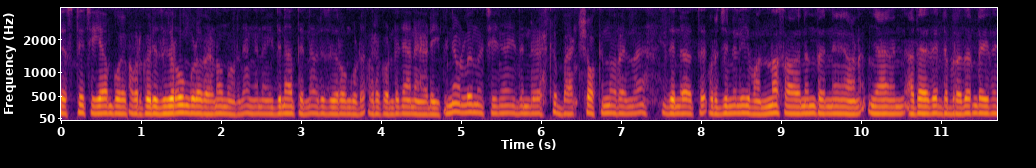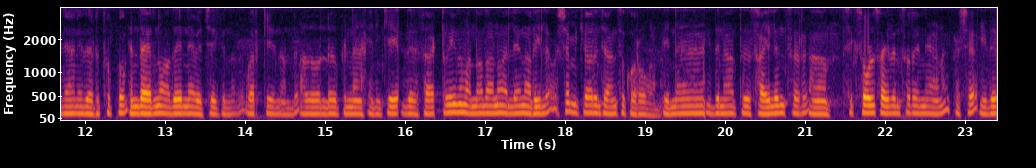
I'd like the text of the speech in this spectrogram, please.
ടെസ്റ്റ് ചെയ്യാൻ പോയ അവർക്കൊരു സീറോവും കൂടെ വേണമെന്ന് പറഞ്ഞു. അങ്ങനെ ഇതിനകത്ത് തന്നെ ഒരു സീറോവും കൂടെ അവരെ കൊണ്ട് ഞാൻ ആഡ് ചെയ്യും പിന്നെ ഉള്ളതെന്ന് വെച്ച് കഴിഞ്ഞാൽ ഇതിന്റെ ബാക്ക് ഷോക്ക് എന്ന് പറയുന്നത് ഇതിന്റെ അകത്ത് ഒറിജിനലി വന്ന സാധനം തന്നെയാണ്. ഞാൻ അതായത് എന്റെ ബ്രദറിന്റെ നിന്ന് ഞാൻ ഇത് എടുത്തപ്പോൾ എന്തായിരുന്നു അത് തന്നെ വെച്ചേക്കുന്നത് വർക്ക് ചെയ്യുന്നുണ്ട്. അതുകൊണ്ട് പിന്നെ എനിക്ക് ഇത് ഫാക്ടറിയിൽ നിന്ന് വന്നതാണോ അല്ലേന്ന് അറിയില്ല. പക്ഷെ മിക്കവാറും ചാൻസ് കുറവാണ്. പിന്നെ ഇതിനകത്ത് സൈലൻസർ സിക്സ് ഹോൾ സൈലൻസർ തന്നെയാണ്. പക്ഷെ ഇത്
